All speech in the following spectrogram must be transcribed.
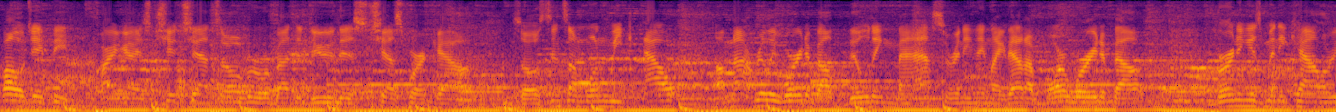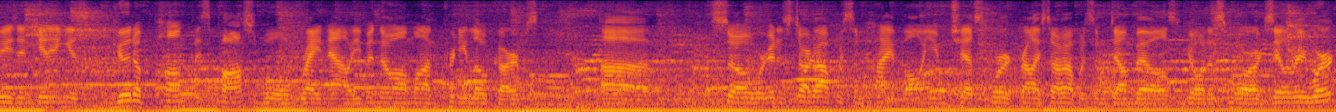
Follow JP. All right, guys, chit chat's over. We're about to do this chest workout. So since I'm one week out, I'm not really worried about building mass or anything like that. I'm more worried about burning as many calories and getting as good a pump as possible right now, even though I'm on pretty low carbs. Uh, so we're gonna start off with some high volume chest work. Probably start off with some dumbbells and go into some more auxiliary work.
